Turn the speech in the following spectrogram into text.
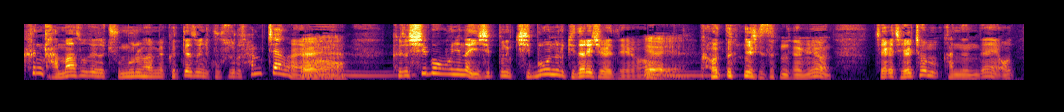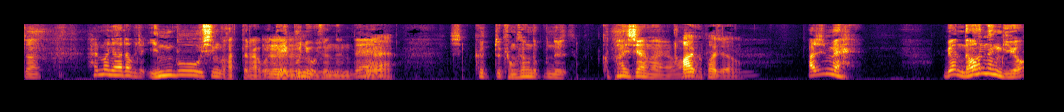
큰 가마솥에서 주문을 하면 그때서 이제 국수를 삶잖아요. 네. 음. 그래서 15분이나 20분 기본으로 기다리셔야 돼요. 예, 예. 어떤 일이 있었냐면 제가 제일 처음 갔는데 어떤 할머니 할아버지 인부신 것 같더라고요. 네 음. 분이 오셨는데 네. 그또 경상도 분들 급하시잖아요. 아, 급하죠. 아줌매 면 넣었는기요?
